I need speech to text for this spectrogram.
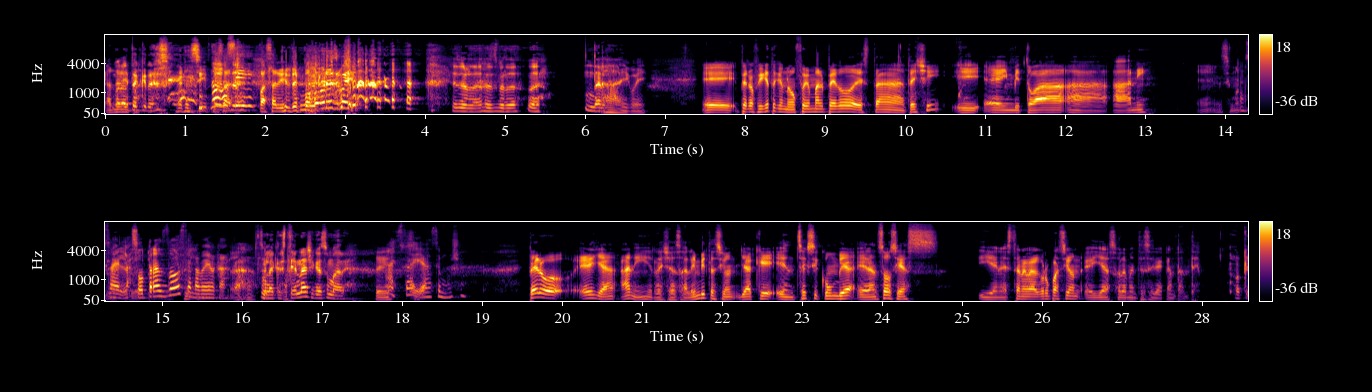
Ándale, No te creas. Sí, No, para, sí. para salir de pobres, güey. Es verdad, es verdad. Ah, Dale. Ay, güey. Eh, pero fíjate que no fue mal pedo esta Techi y e invitó a, a, a Annie. Eh, Simón- O sea, las otras dos a la verga. Ajá, sí, La cristiana, chica su madre. sí. Ah, está ya hace mucho. Pero ella, Annie, rechaza la invitación ya que en Sexy Cumbia eran socias y en esta nueva agrupación ella solamente sería cantante. Ok.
